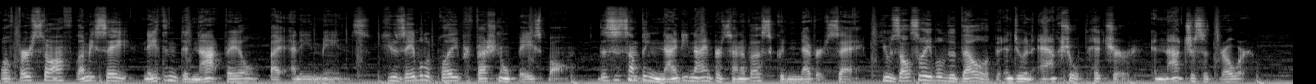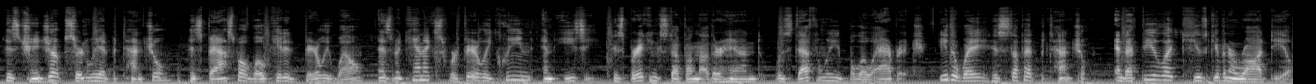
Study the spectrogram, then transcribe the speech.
Well, first off, let me say Nathan did not fail by any means. He was able to play professional baseball. This is something 99% of us could never say. He was also able to develop into an actual pitcher and not just a thrower. His changeup certainly had potential, his fastball located fairly well, and his mechanics were fairly clean and easy. His breaking stuff, on the other hand, was definitely below average. Either way, his stuff had potential and I feel like he was given a raw deal.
